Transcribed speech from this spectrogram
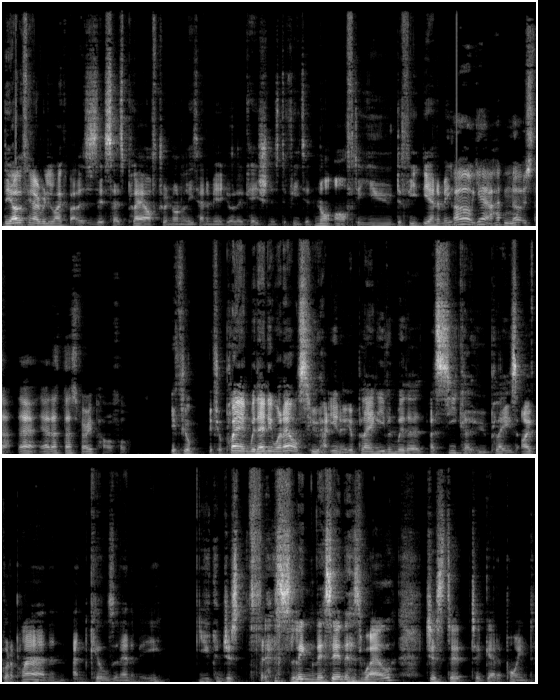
The other thing I really like about this is it says play after a non-elite enemy at your location is defeated, not after you defeat the enemy. Oh yeah, I hadn't noticed that. There, yeah, that, that's very powerful. if you're if you're playing with anyone else who ha- you know you're playing even with a, a seeker who plays I've got a plan and, and kills an enemy, you can just sling this in as well just to to get a point.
